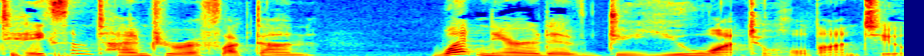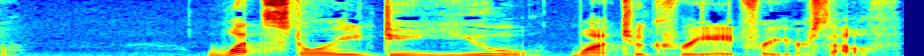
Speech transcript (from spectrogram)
take some time to reflect on what narrative do you want to hold on to? What story do you want to create for yourself?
